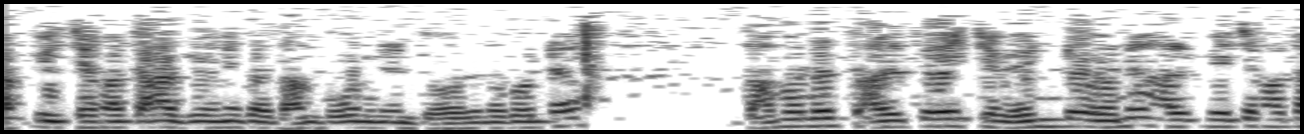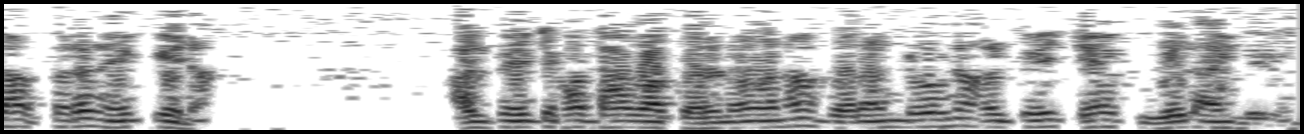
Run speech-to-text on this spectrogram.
අපිච්ච කතා කියන එක සම්පූර්ණයෙන් තෝරනකොට තමනුත් අල්පේච්ඡ වෙන්න ඕන අල්පේච්ඡ කතා කරන එක්කෙනා. අල්පේච්ඡ කතාවක් කරනවා නම් කරන්න ඕන අල්පේච්ඡයක් වෙලා ඉඳගෙන.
